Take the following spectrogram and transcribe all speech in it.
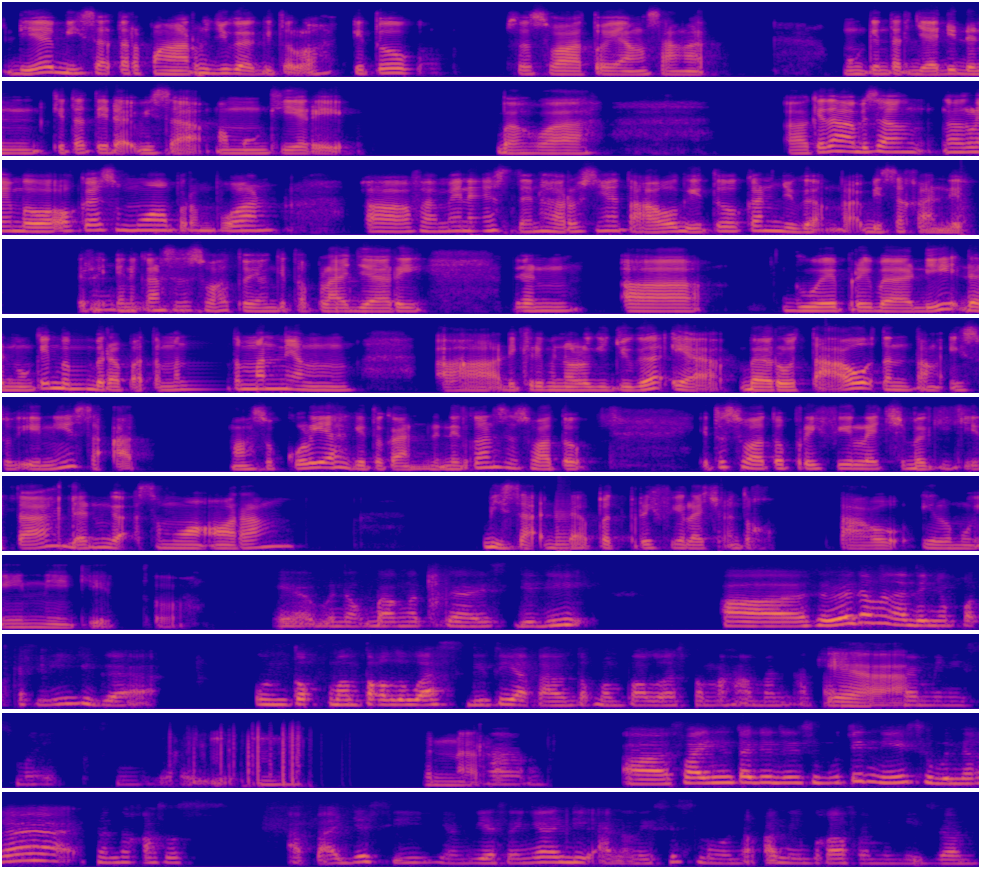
dia bisa terpengaruh juga gitu loh. Itu sesuatu yang sangat mungkin terjadi dan kita tidak bisa memungkiri bahwa uh, kita nggak bisa ngeklaim bahwa oke okay, semua perempuan uh, feminis dan harusnya tahu gitu kan juga nggak bisa kan ini kan sesuatu yang kita pelajari. Dan uh, gue pribadi dan mungkin beberapa teman-teman yang uh, di kriminologi juga ya baru tahu tentang isu ini saat masuk kuliah gitu kan. Dan itu kan sesuatu itu suatu privilege bagi kita dan nggak semua orang bisa dapat privilege untuk tahu ilmu ini gitu. Ya benar banget guys. Jadi uh, sebenarnya dengan adanya podcast ini juga untuk memperluas gitu ya kak, untuk memperluas pemahaman atas yeah. feminisme itu sendiri. Benar. Nah, uh, selain yang tadi disebutin nih, sebenarnya contoh kasus apa aja sih yang biasanya dianalisis menggunakan liberal feminism?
